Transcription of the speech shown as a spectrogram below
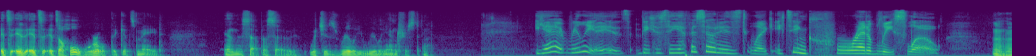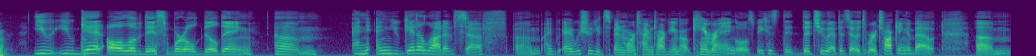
it's it, it's it's a whole world that gets made in this episode, which is really really interesting. Yeah, it really is because the episode is like it's incredibly slow. Mm-hmm. You you get all of this world building, um, and and you get a lot of stuff. Um, I I wish we could spend more time talking about camera angles because the the two episodes we're talking about um,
